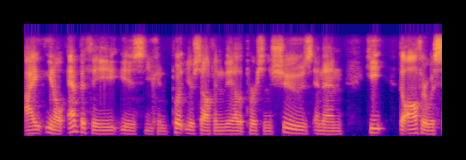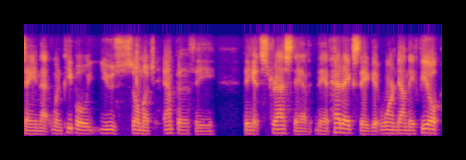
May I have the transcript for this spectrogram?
I you know empathy is you can put yourself in the other person's shoes. And then he the author was saying that when people use so much empathy, they get stressed, they have they have headaches, they get worn down, they feel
